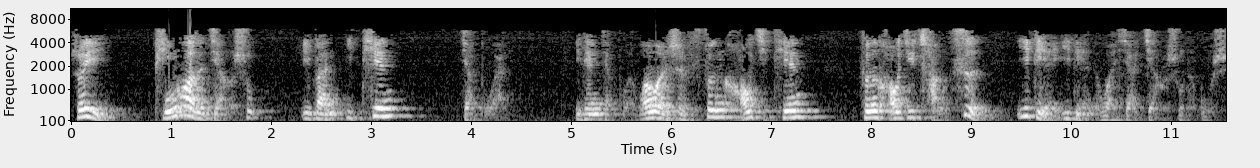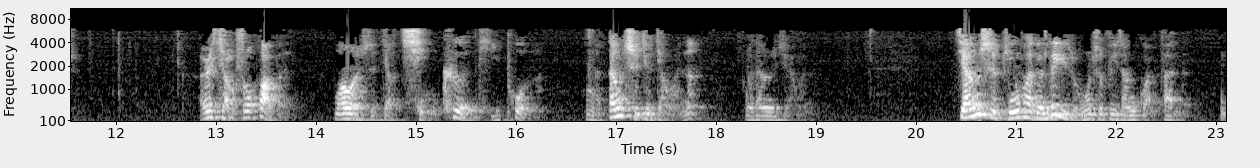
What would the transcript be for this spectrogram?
所以评话的讲述一般一天讲不完，一天讲不完，往往是分好几天、分好几场次，一点一点的往下讲述的故事。而小说话本往往是叫请客提破，嗯，当时就讲完了，我当时讲完了。讲史评话的内容是非常广泛的。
